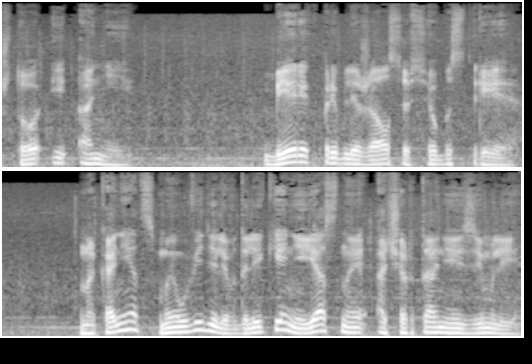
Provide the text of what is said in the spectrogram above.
что и они. Берег приближался все быстрее. Наконец мы увидели вдалеке неясные очертания земли.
